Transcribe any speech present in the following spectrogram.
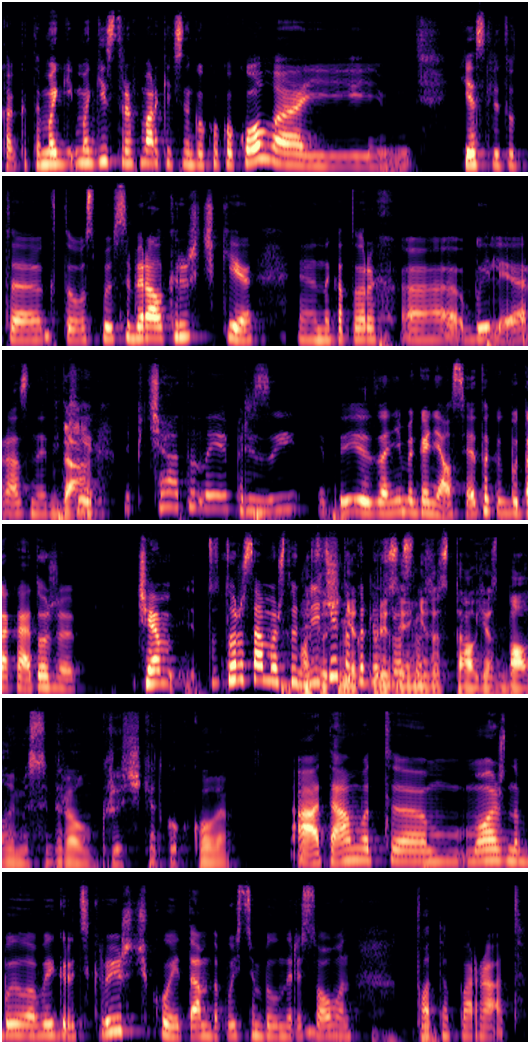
как это, маги- магистров маркетинга Coca-Cola, и если тут э, кто собирал крышечки, э, на которых были разные такие да. напечатанные призы, и ты за ними гонялся. Это как бы такая тоже чем то, то же самое, что для а, детей, слушай, только нет, для взрослых. я не застал, я с баллами собирал крышечки от Кока-Колы. А там вот э, можно было выиграть крышечку, и там, допустим, был нарисован фотоаппарат.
